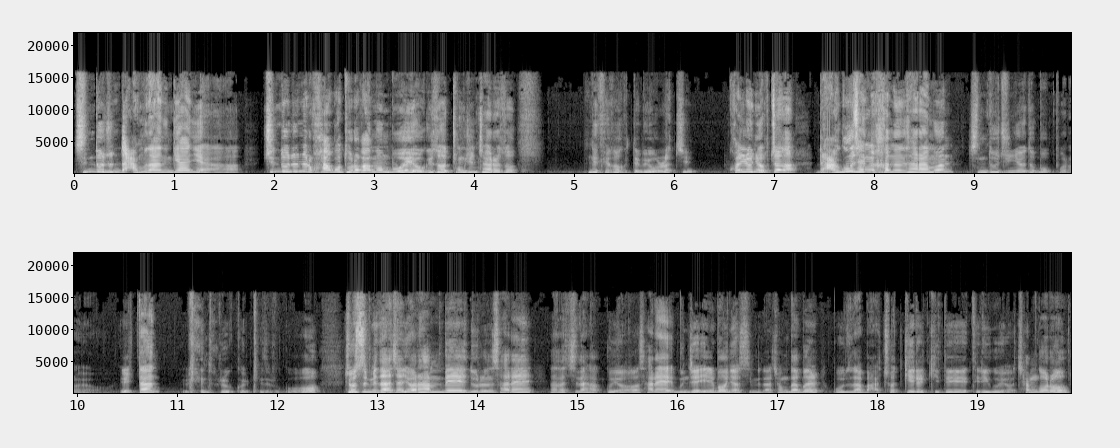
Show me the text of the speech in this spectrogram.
진도준도 아무나 하는 게 아니야. 진도준으로 과거 돌아가면 뭐해 여기서 정신 차려서 근데 걔가 그때 왜 올랐지? 관련이 없잖아. 라고 생각하는 사람은 진도준이어도 못 벌어요. 일단 이렇게 누르고 이렇게 누르고 좋습니다. 자 11배 누른 사례 하나 지나갔고요. 사례 문제 1번이었습니다. 정답을 모두 다 맞췄기를 기대해 드리고요. 참고로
